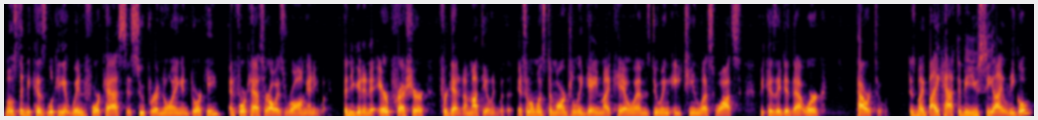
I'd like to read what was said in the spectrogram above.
mostly because looking at wind forecasts is super annoying and dorky, and forecasts are always wrong anyway. Then you get into air pressure, forget it, I'm not dealing with it. If someone wants to marginally gain my KOMs doing 18 less watts because they did that work, power to them. Does my bike have to be UCI legal?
